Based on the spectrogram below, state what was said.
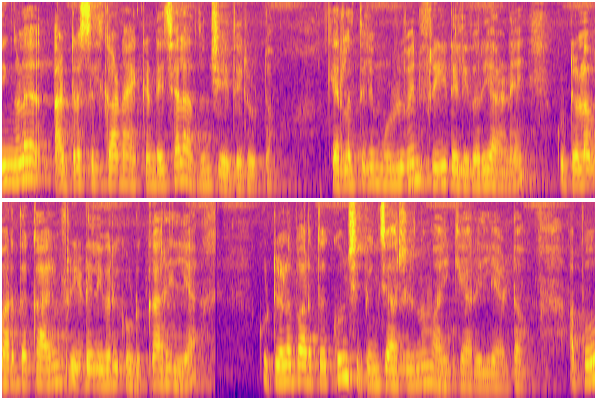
നിങ്ങളെ അഡ്രസ്സിലേക്കാണ് അയക്കേണ്ടത് വെച്ചാൽ അതും ചെയ്തു തരും കേട്ടോ. കേരളത്തിൽ മുഴുവൻ ഫ്രീ ഡെലിവറി ആണ്. കുട്ടികളെ വർദ്ധക്കാരും ഫ്രീ ഡെലിവറി കൊടുക്കാറില്ല. കുട്ടികളെ പർദ്ധക്കും ഷിപ്പിംഗ് ചാർജൊന്നും വാങ്ങിക്കാറില്ല കേട്ടോ. അപ്പോൾ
